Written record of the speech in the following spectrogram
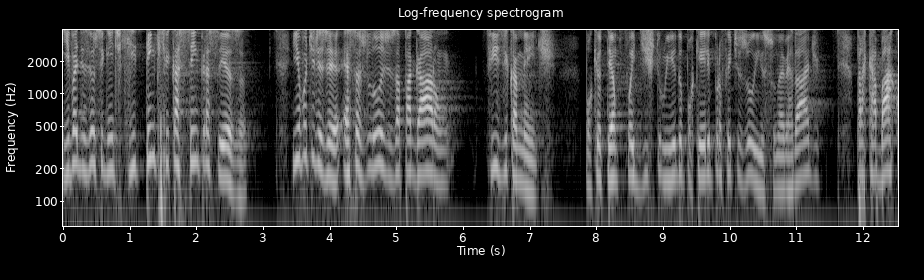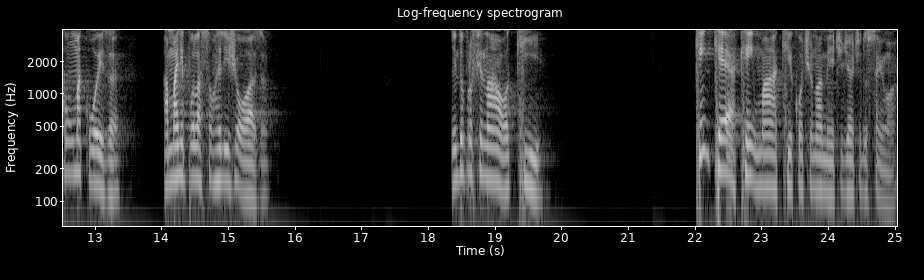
E vai dizer o seguinte: que tem que ficar sempre acesa. E eu vou te dizer, essas luzes apagaram fisicamente, porque o templo foi destruído, porque ele profetizou isso, não é verdade? Para acabar com uma coisa, a manipulação religiosa. Indo para o final aqui. Quem quer queimar aqui continuamente diante do Senhor?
